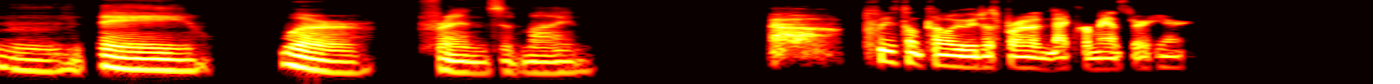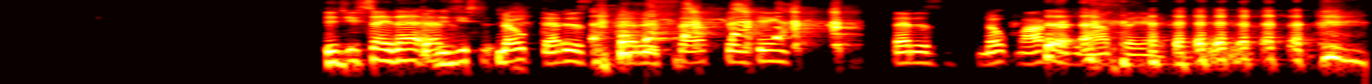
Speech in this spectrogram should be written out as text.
Mm, they were friends of mine. Please don't tell me we just brought a necromancer here. Did you say that? That's, Did you s- nope, that is that is Seth thinking. That is nope. Makra did not say anything.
